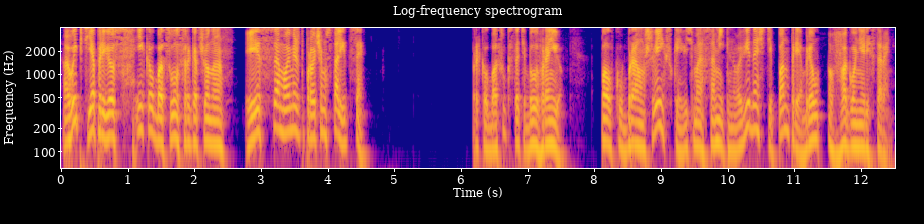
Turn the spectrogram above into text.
А выпить я привез и колбасу сырокопченую, из самой, между прочим, столицы. Про колбасу, кстати, было вранье. Палку брауншвейгской, весьма сомнительного вида, Степан приобрел в вагоне-ресторане.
